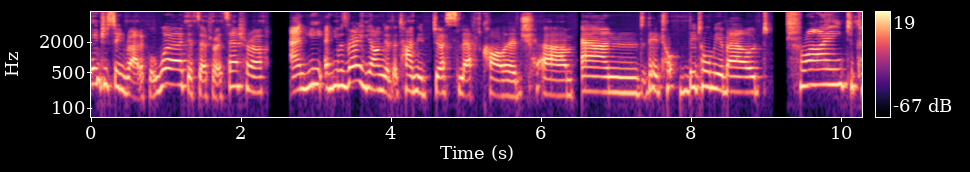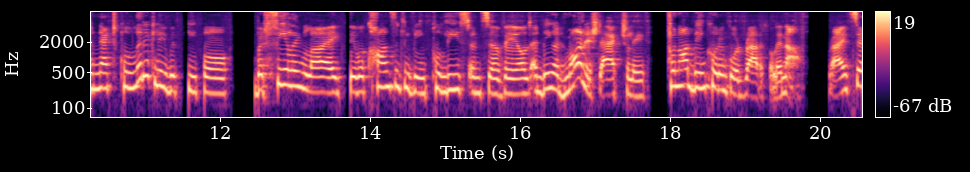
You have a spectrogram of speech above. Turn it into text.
interesting radical work, et cetera, et cetera and he and he was very young at the time. He'd just left college, um, and they to- they told me about trying to connect politically with people, but feeling like they were constantly being policed and surveilled and being admonished actually for not being quote unquote radical enough. Right. So,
